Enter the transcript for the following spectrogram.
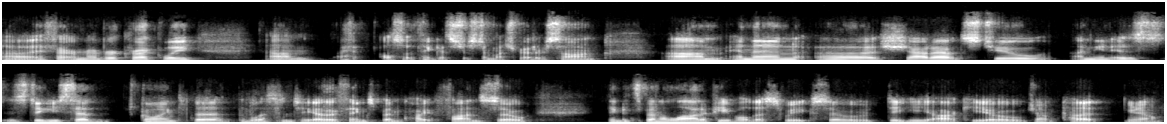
uh, if I remember correctly. Um, I also think it's just a much better song. Um, and then uh, shout outs to, I mean, as, as Diggy said, going to the, the listen together thing's been quite fun. So I think it's been a lot of people this week. So Diggy, Akio, Jump Cut, you know,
